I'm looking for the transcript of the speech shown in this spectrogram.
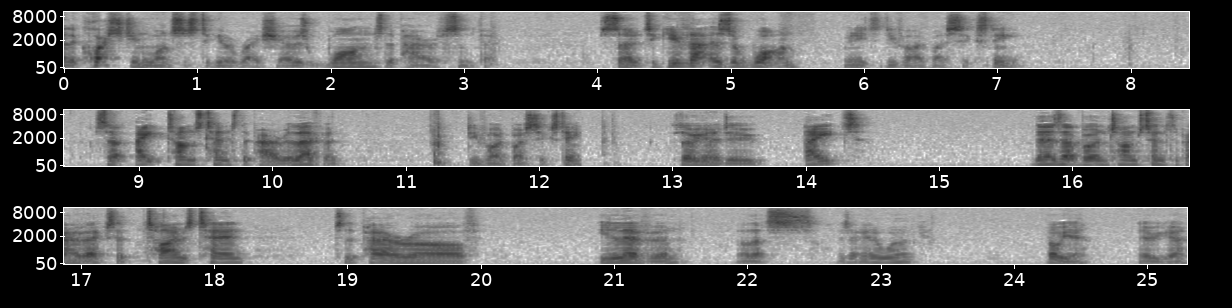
the question wants us to give a ratio as 1 to the power of something. So to give that as a 1 we need to divide by 16 so 8 times 10 to the power of 11 divide by 16. So we're going to do 8, there's that button times 10 to the power of x, so times 10 to the power of 11. Oh, that's, is that going to work? Oh yeah, there we go.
